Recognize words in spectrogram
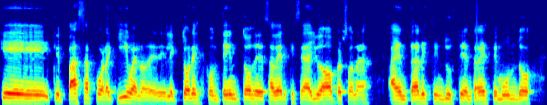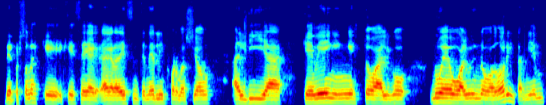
que, pasa por aquí, bueno, de, lectores contentos, de saber que se ha ayudado a personas a entrar a esta industria, a entrar a este mundo, de personas que, que se agradecen tener la información al día, que ven en esto algo nuevo, algo innovador y también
